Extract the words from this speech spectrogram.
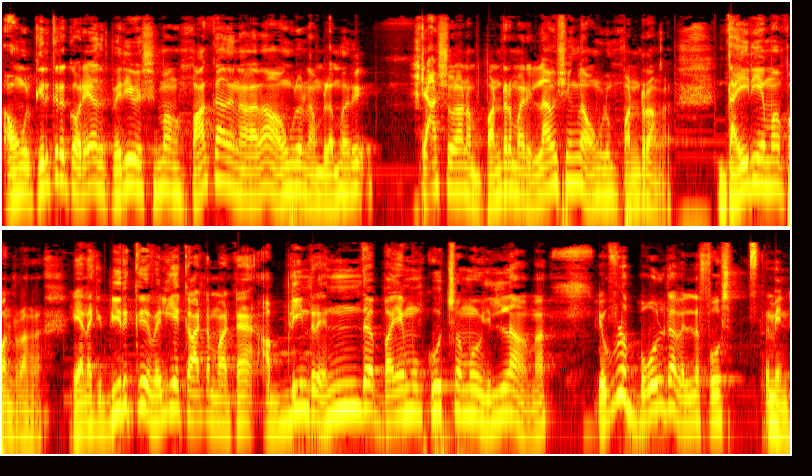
அவங்களுக்கு இருக்கிற குறைய அது பெரிய விஷயமா அவங்க பார்க்காதனால தான் அவங்களும் நம்மள மாதிரி கேஷுவலாக நம்ம பண்ணுற மாதிரி எல்லா விஷயங்களும் அவங்களும் பண்ணுறாங்க தைரியமாக பண்ணுறாங்க எனக்கு இப்படி இருக்குது வெளியே காட்ட மாட்டேன் அப்படின்ற எந்த பயமும் கூச்சமும் இல்லாமல் எவ்வளோ போல்டாக வெளில ஃபோர்ஸ் ஐ மீன்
